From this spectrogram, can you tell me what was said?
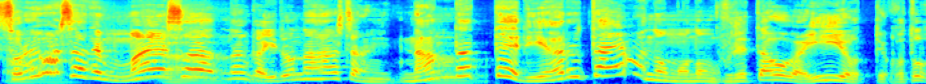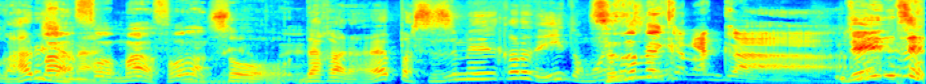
それはさでも前さなんかいろんな話したのに何だってリアルタイムのものも触れた方がいいよってことがあるじゃない。まあそうまあそうなんそう。だからやっぱスズメからでいいと思いスますよ。ズメかなんか。全然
